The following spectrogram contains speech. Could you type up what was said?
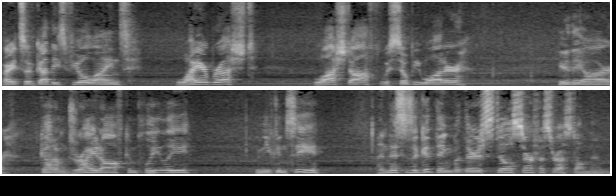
All right, so I've got these fuel lines wire brushed, washed off with soapy water. Here they are, got them dried off completely. And you can see, and this is a good thing, but there's still surface rust on them.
